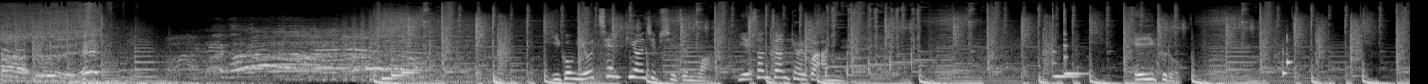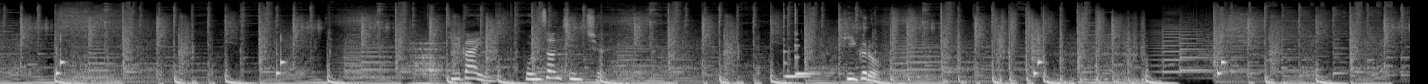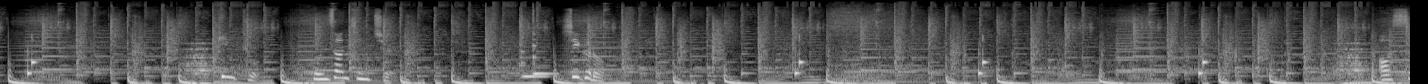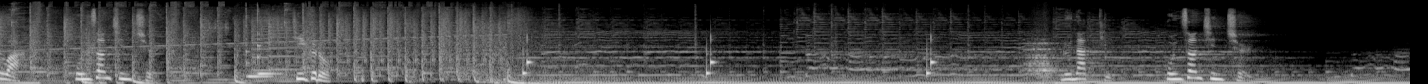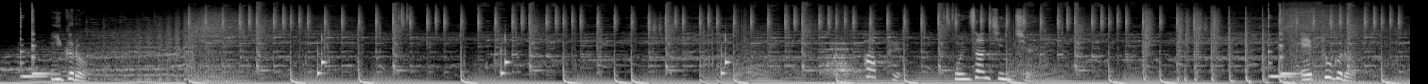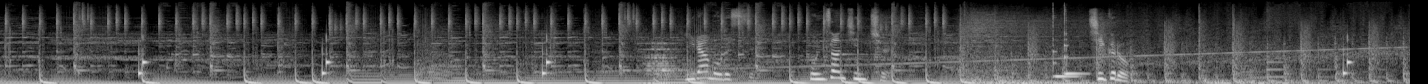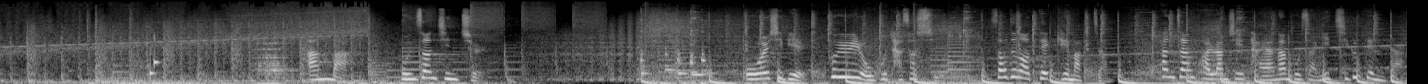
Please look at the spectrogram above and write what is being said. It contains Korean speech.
하나, 둘, 셋. 2025 챔피언십 시즌 1 예선전 결과 안내. A그룹. 디바인 본선 진출. B그룹 킹투 본선 진출. C그룹. 어스와 본선 진출. D그룹. 루나티 본선 진출. E그룹 퍼플 본선 진출. F그룹. 미라모르스 본선 진출. 지그룹. 악마 본선 진출. 5월 10일 토요일 오후 5시 서든어택 개막전 현장 관람 시 다양한 보상이 지급됩니다.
